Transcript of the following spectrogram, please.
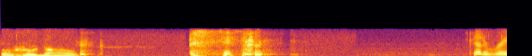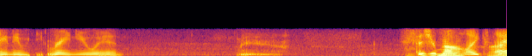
oh no. Got to rein you, rein you in. Yeah. Does your No, mom like I-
